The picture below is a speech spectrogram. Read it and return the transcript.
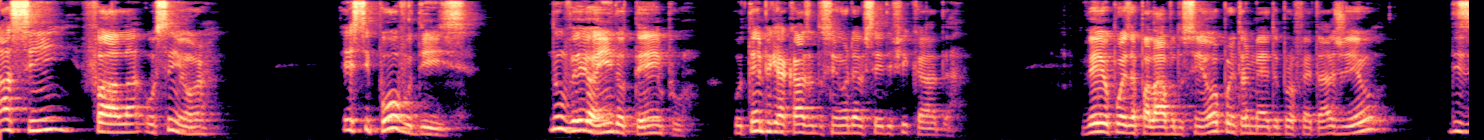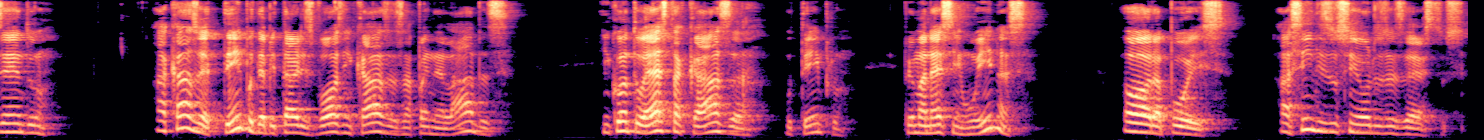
Assim fala o Senhor. Este povo diz: Não veio ainda o tempo, o tempo em que a casa do Senhor deve ser edificada. Veio, pois, a palavra do Senhor por intermédio do profeta Ageu, dizendo: Acaso é tempo de habitares vós em casas apaineladas, enquanto esta casa, o templo, permanece em ruínas? Ora, pois, assim diz o Senhor dos Exércitos:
